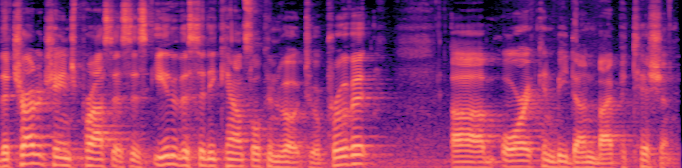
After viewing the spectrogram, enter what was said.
the charter change process is either the city council can vote to approve it, um, or it can be done by petition.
